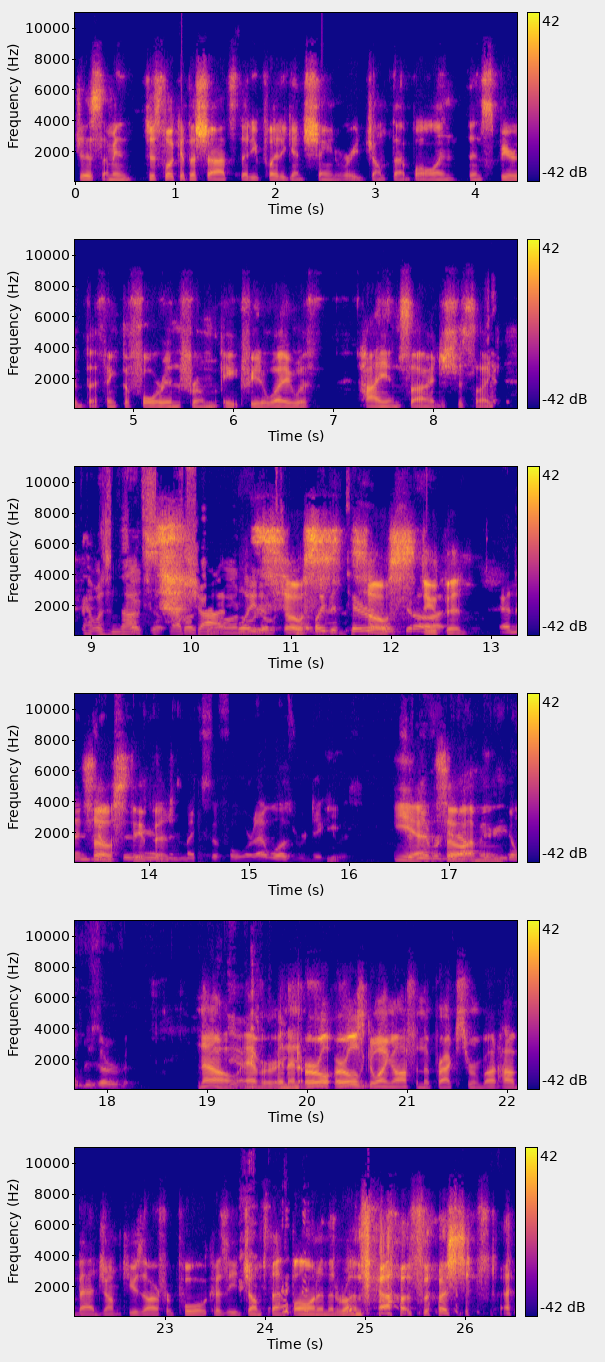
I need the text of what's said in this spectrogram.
just I mean, just look at the shots that he played against Shane, where he jumped that ball in, then speared I think the four in from eight feet away with high inside. It's just like That was nuts. Such that shot. unreal Played it. so Played a so shot. stupid. And then So jumps in stupid. and makes the four. That was ridiculous. Should Yeah. never So get out I there. You mean, don't deserve it. no, Yeah. ever. And then Earl Earl's going off in the practice room about how bad jump cues are for pool because he jumps that ball in and then runs out. So it's just like.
